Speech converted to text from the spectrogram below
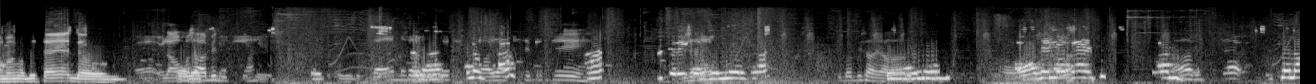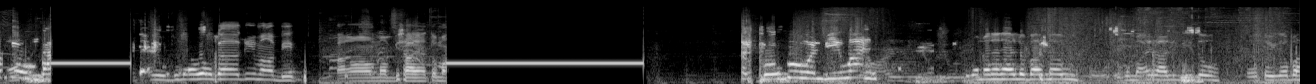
Mga bitaya daw. Ah, wala akong masabi dito, ha? Wala akong masabi dito. Bisaya kasi kasi. Bisaya. Di ba Bisaya ka? Okay mo guys. Ah, Bisaya. Ito ko. Oh, Bisaya, gagi, mga beep. Ah, mga Bisaya to, mga Bobo, 1v1. Hindi ka mananalo ba daw? Hindi ka makilali dito. Totoy ka ba?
